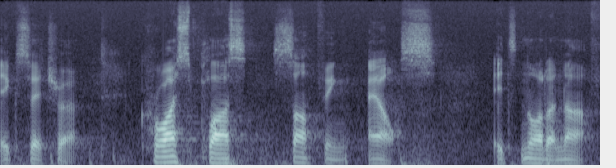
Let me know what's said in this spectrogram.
etc. Christ plus something else. It's not enough.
